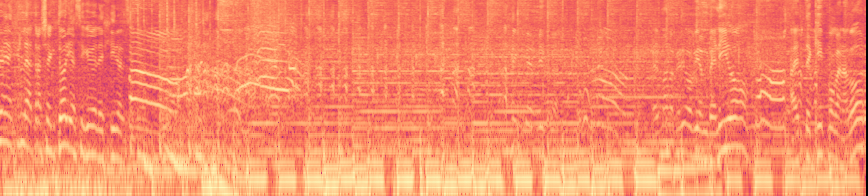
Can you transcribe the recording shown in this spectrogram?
Voy a elegir la trayectoria, así que voy a elegir al Hermano querido, bienvenido a este equipo ganador.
